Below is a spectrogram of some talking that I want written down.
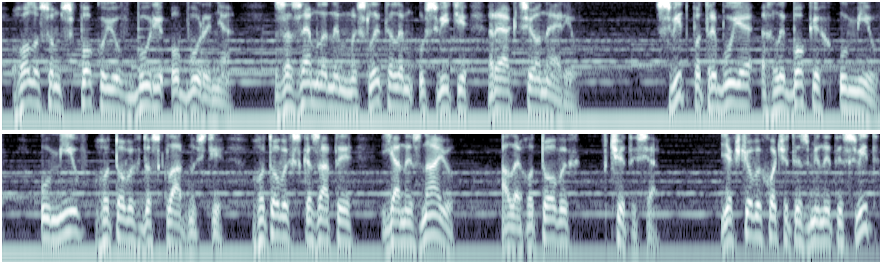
голосом спокою в бурі обурення, заземленим мислителем у світі реакціонерів. Світ потребує глибоких умів, умів, готових до складності, готових сказати Я не знаю, але готових вчитися. Якщо ви хочете змінити світ,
